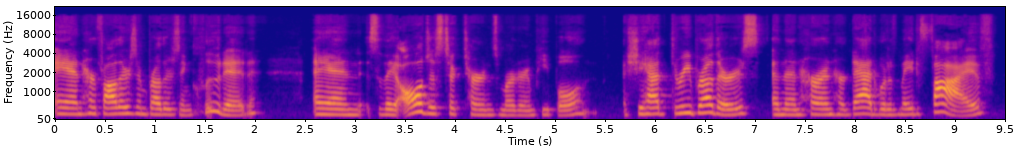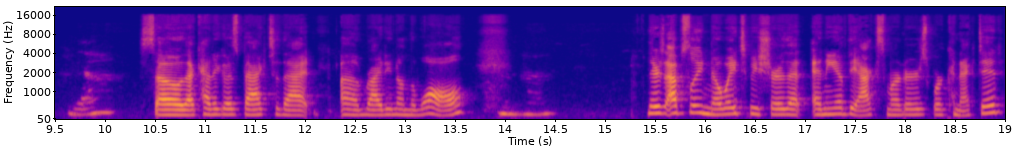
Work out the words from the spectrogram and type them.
and her fathers and brothers included. And so they all just took turns murdering people. She had three brothers, and then her and her dad would have made five. yeah. So that kind of goes back to that uh, writing on the wall. Mhm. There's absolutely no way to be sure that any of the axe murders were connected,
